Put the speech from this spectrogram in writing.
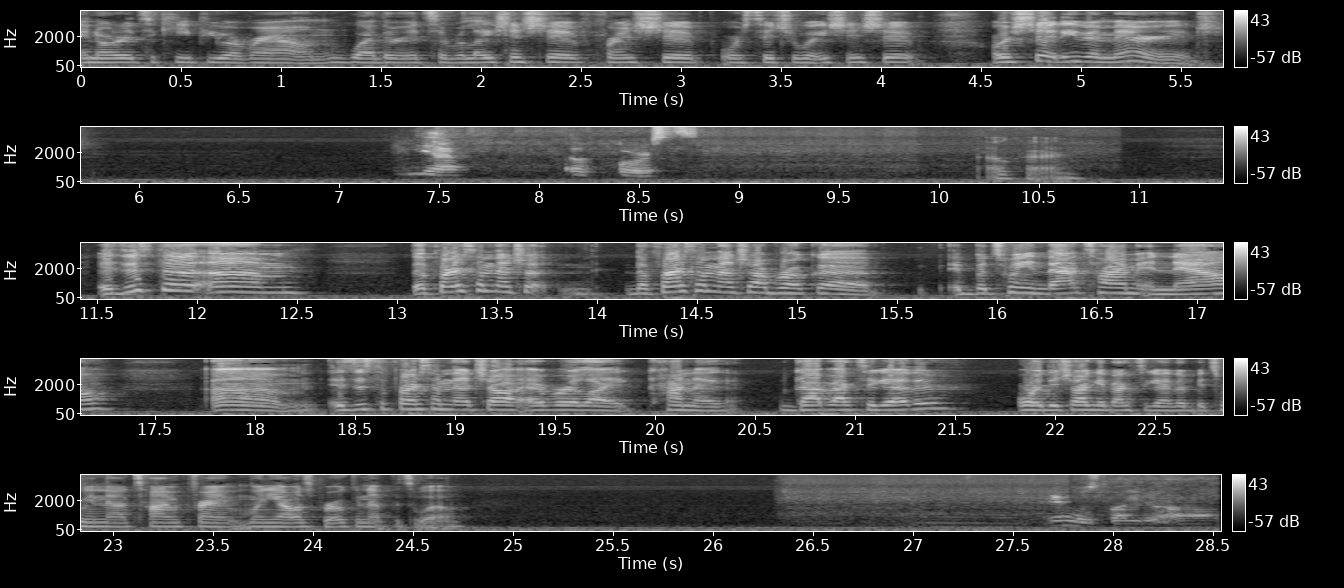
in order to keep you around whether it's a relationship, friendship or situationship or shit even marriage? Yeah, of course. Okay. Is this the um the first time that y'all, the first time that y'all broke up between that time and now? Um, is this the first time that y'all ever like kind of got back together, or did y'all get back together between that time frame when y'all was broken up as well? It was later on.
